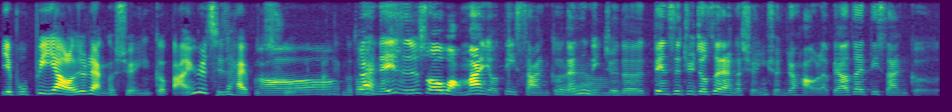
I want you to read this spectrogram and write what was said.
也不必要了，就两个选一个吧，因为其实还不错。两、oh, 个都。对，你的意思是说网漫有第三个，啊、但是你觉得电视剧就这两个选一选就好了，不要再第三个了。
